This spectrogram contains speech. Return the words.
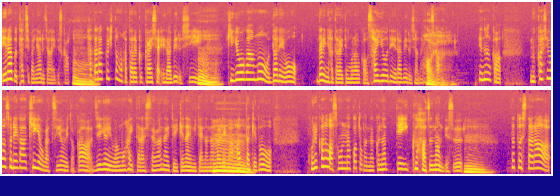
選ぶ立場にあるじゃないですか、うん。働く人も働く会社選べるし、うん。企業側も誰を誰に働いてもらうかを採用で選べるじゃないですか。はいはいはい。でなんか昔はそれが企業が強いとか従業員はもう入ったら従わないといけないみたいな流れがあったけど、これからはそんなことがなくなっていくはずなんです。うんだとしたら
